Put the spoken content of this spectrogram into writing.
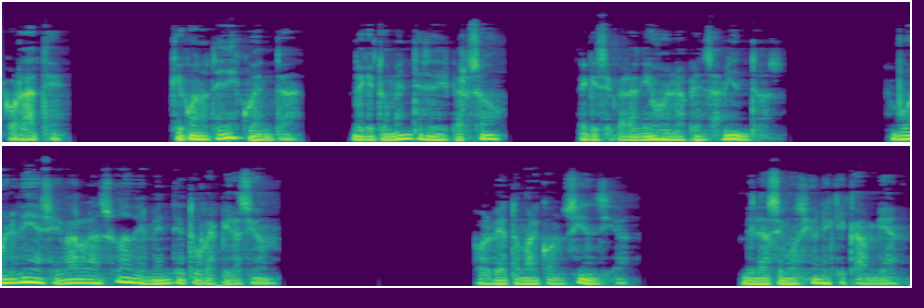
Acordate que cuando te des cuenta de que tu mente se dispersó, de que se perdió en los pensamientos, volvé a llevarla suavemente a tu respiración. Volvé a tomar conciencia de las emociones que cambian.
